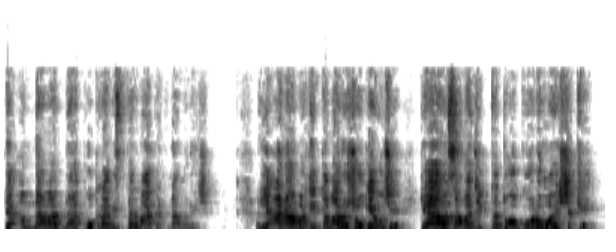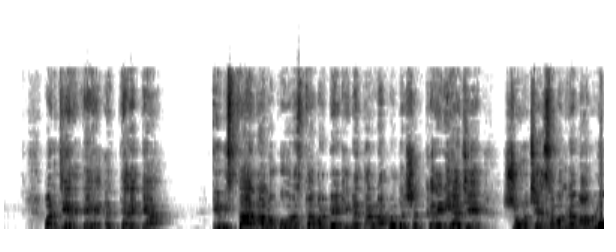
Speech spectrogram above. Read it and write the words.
ત્યાં અમદાવાદના ખોખરા વિસ્તારમાં આ ઘટના બને છે. એટલે આના ઉપરથી તમારું શું કહેવું છે કે આ અસામાજિક તત્વો કોણ હોઈ શકે? પણ જે રીતે અત્યારે ત્યાં એ વિસ્તારના લોકો રસ્તા પર બેઠીને ધરણા પ્રદર્શન કરી રહ્યા છે, શું છે સમગ્ર મામલો?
